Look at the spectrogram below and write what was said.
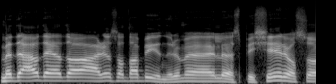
Men det er jo det, da er det jo sånn, da begynner du med løsbikkjer, og så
